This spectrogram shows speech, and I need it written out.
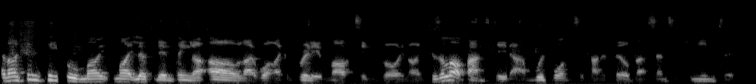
and I think people might might look at it and think like, oh, like what, like a brilliant marketing ploy, like because a lot of bands do that and would want to kind of build that sense of community.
